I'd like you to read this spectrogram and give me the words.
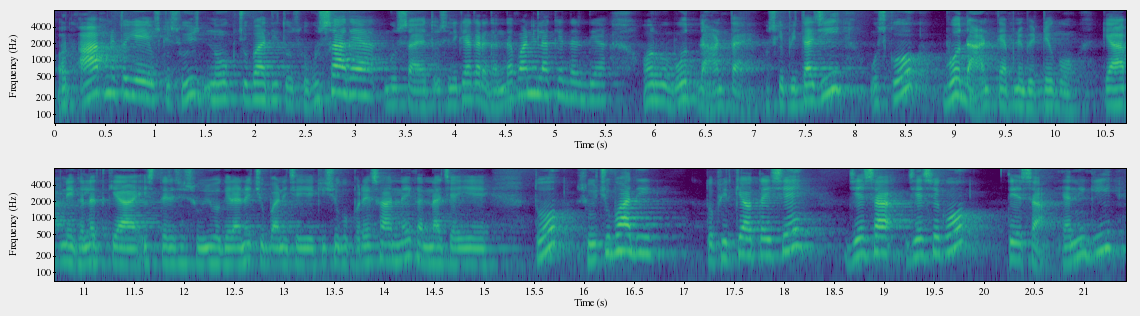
और आपने तो ये उसकी सुई नोक चुबा दी तो उसको गुस्सा आ गया। गुस्सा आया तो उसने क्या करा? गंदा पानी ला के दर दिया और वो बहुत डांटता है। उसके पिताजी उसको बहुत डांटते हैं अपने बेटे को कि आपने गलत किया, इस तरह से सुई वगैरह नहीं चुबानी चाहिए, किसी को परेशान नहीं करना चाहिए। तो सुई चुबा दी। तो फिर क्या होता है इसे? जैसा, जैसे को तैसा, यानी कि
